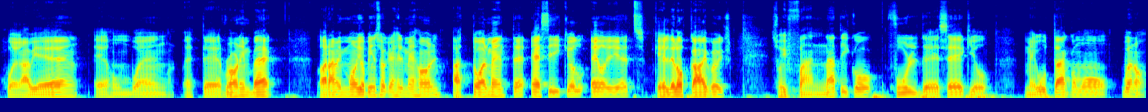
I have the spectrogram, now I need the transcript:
juega bien, es un buen este, running back. Ahora mismo yo pienso que es el mejor actualmente. Ezekiel Elliott, que es el de los Cowboys. Soy fanático full de Ezekiel. Me gusta como, bueno,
